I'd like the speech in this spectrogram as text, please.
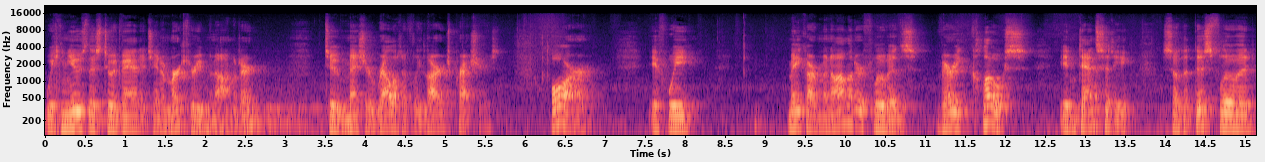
We can use this to advantage in a mercury manometer to measure relatively large pressures. Or if we make our manometer fluids very close in density so that this fluid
